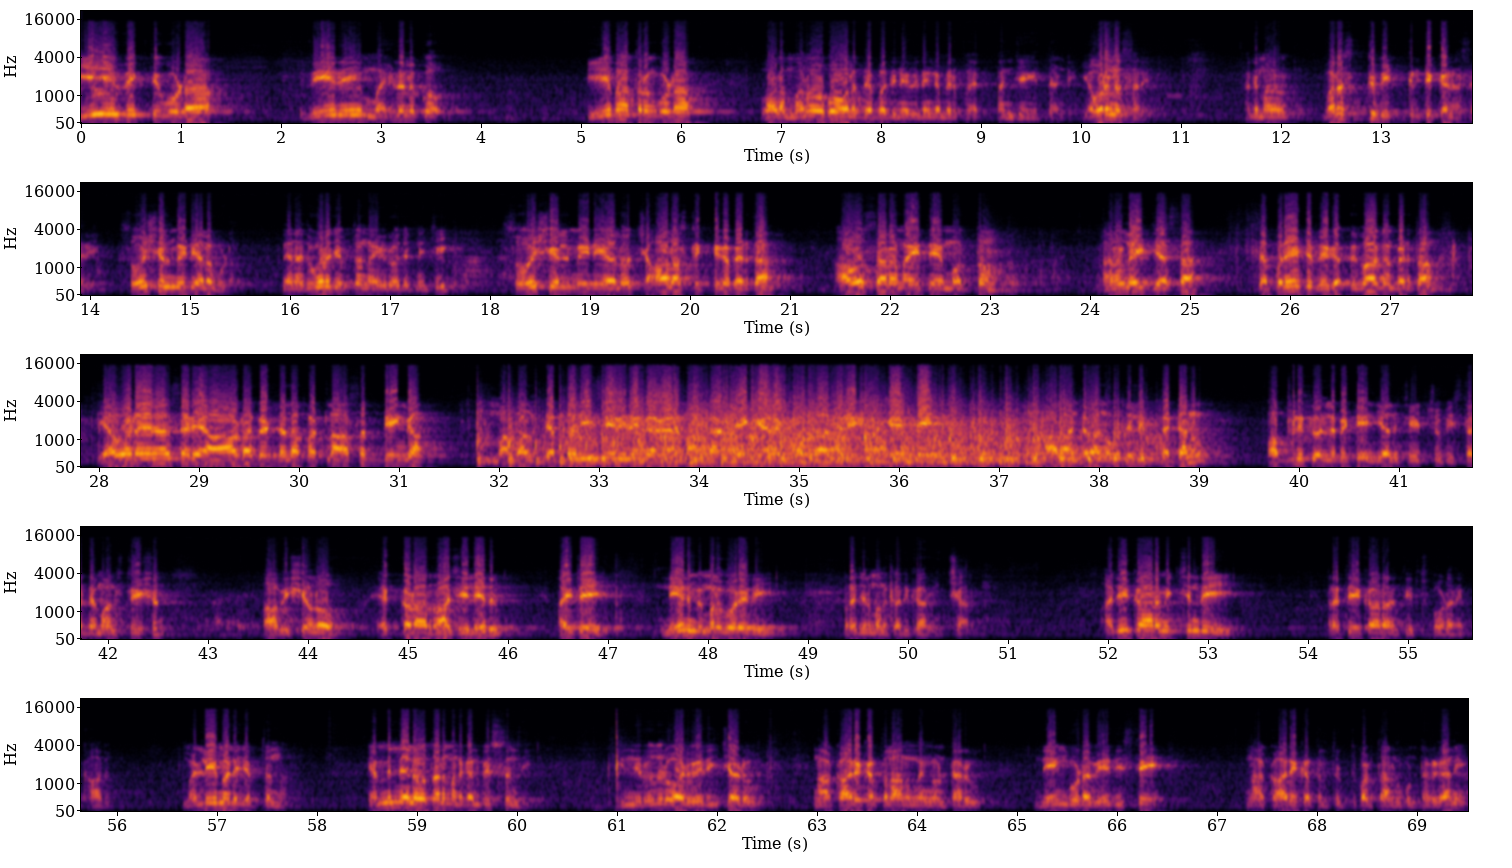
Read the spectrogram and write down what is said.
ఏ వ్యక్తి కూడా వేరే మహిళలకు ఏ మాత్రం కూడా వాళ్ళ మనోభావాలు దెబ్బతినే విధంగా మీరు ప- ఎవరైనా సరే. అది మనం వరస్ట్ క్రిటిక్ అయినా సరే. సోషల్ మీడియాలో కూడా. నేను అది కూడా చెప్తున్నా ఈ రోజు నుంచి. సోషల్ మీడియాలో చాలా స్ట్రిక్ట్గా పెడతా. అవసరమైతే మొత్తం అనలైజ్ చేస్తా సెపరేట్ విభాగం పెడతాం. ఎవడైనా సరే ఆడబిడ్డల పట్ల అసభ్యంగా వాళ్ళు దెబ్బతీసే విధంగా కానీ మాట్లాడితే క్యారెక్టర్ అసాసినేషన్ చేస్తే అలాంటి వాళ్ళని వదిలిపెట్టను పబ్లిక్లో నిలబెట్టి ఏం చేయాలో? చేసి చూపిస్తా డెమాన్స్ట్రేషన్ ఆ విషయంలో ఎక్కడా రాజీ లేదు. అయితే నేను మిమ్మల్ని కోరేది ప్రజలు మనకు అధికారం ఇచ్చారు. అధికారం ఇచ్చింది ప్రతీకారాన్ని తీర్చుకోవడానికి కాదు. మళ్ళీ మళ్ళీ చెప్తున్నా ఎమ్మెల్యేలు అవుతాను మనకు అనిపిస్తుంది. ఇన్ని రోజులు వాడు వేధించాడు నా కార్యకర్తలు ఆనందంగా ఉంటారు నేను కూడా వేధిస్తే నా కార్యకర్తలు తృప్తి పడతారనుకుంటారు కానీ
